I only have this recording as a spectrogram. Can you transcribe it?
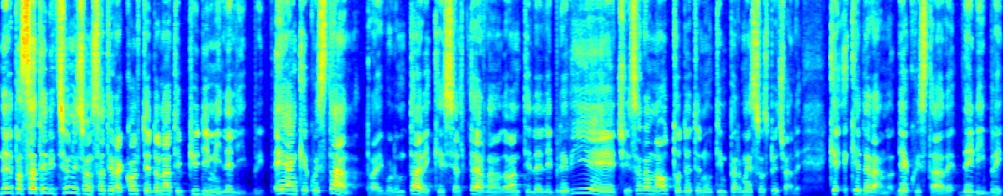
Nelle passate edizioni sono stati raccolti e donati più di mille libri e anche quest'anno, tra i volontari che si alternano davanti alle librerie, ci saranno otto detenuti in permesso speciale che chiederanno di acquistare dei libri.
